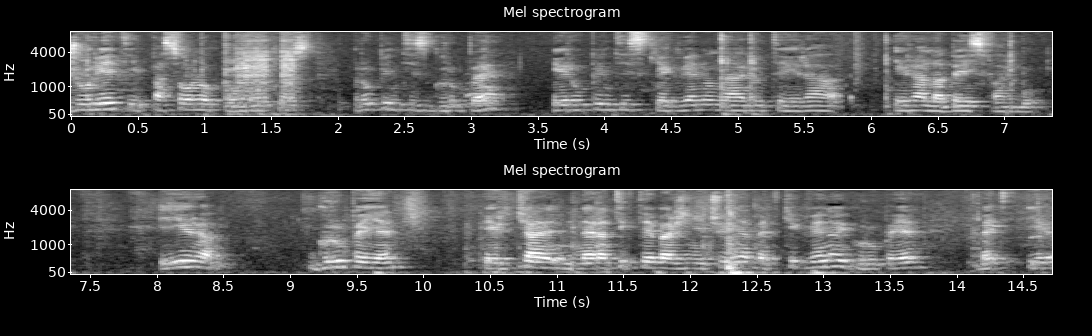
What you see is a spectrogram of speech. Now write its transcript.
žiūrėti pasaulio poreikius, rūpintis grupė ir rūpintis kiekvienu nariu, tai yra, yra labai svarbu. Ir grupėje, ir čia nėra tik tai bažnyčioje, bet kiekvienoje grupėje, bet ir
